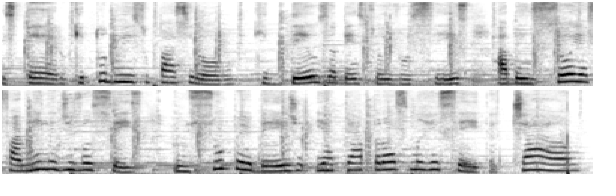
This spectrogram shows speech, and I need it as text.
Espero que tudo isso passe logo. Que Deus abençoe vocês, abençoe a família de vocês. Um super beijo e até a próxima receita. Tchau!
